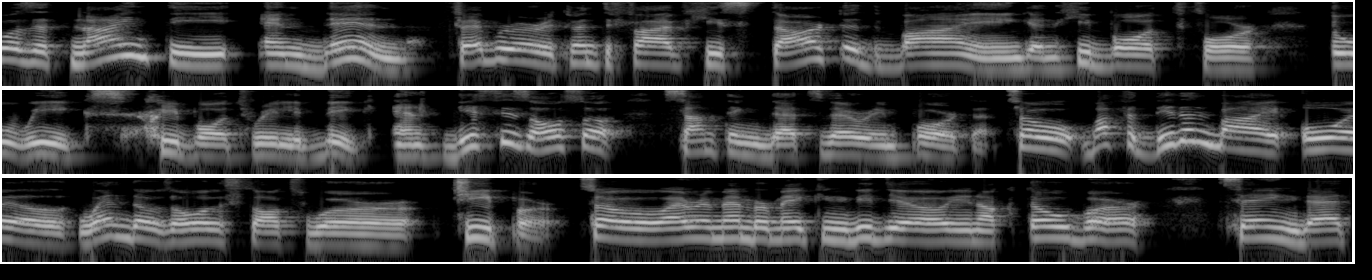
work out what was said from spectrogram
was at 90 and then February 25 he started buying and he bought for two weeks he bought really big. And this is also something that's very important. So buffett didn't buy oil when those oil stocks were cheaper. So i remember making video in october saying that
